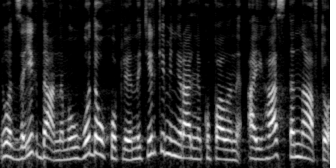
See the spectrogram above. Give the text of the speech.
І от за їх даними, угода охоплює не тільки мінеральні копалини, а й газ та нафту.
